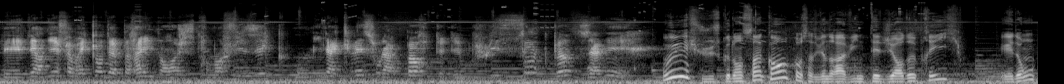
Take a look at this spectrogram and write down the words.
Les derniers fabricants d'appareils d'enregistrement physique ont mis la clé sous la porte depuis 5 bonnes années. Oui, jusque dans 5 ans, quand ça deviendra vintage hors de prix. Et donc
